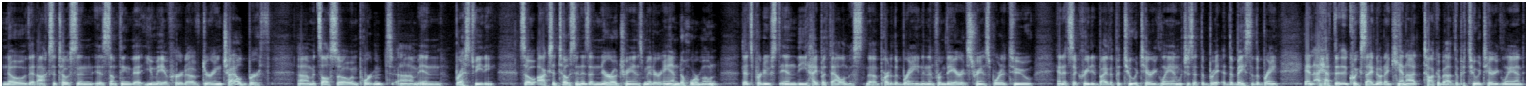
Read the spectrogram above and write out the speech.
know that oxytocin is something that you may have heard of during childbirth. Um, it's also important um, in breastfeeding. So, oxytocin is a neurotransmitter and a hormone that's produced in the hypothalamus, the part of the brain. And then from there, it's transported to and it's secreted by the pituitary gland, which is at the, at the base of the brain. And I have to, quick side note, I cannot talk about the pituitary gland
